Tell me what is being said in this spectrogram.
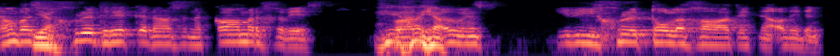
Dan was ja. die groot rekenaars in 'n kamer gewees ja, waar die ja. ouens hierdie groot tolle gehad het en al die ding.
